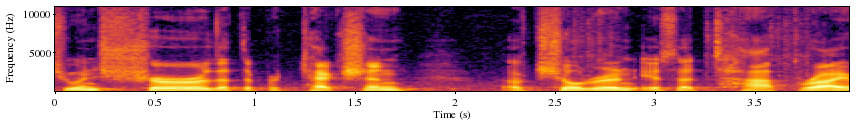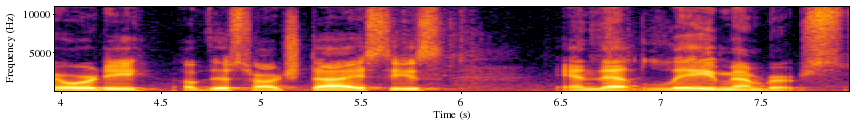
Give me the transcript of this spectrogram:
to ensure that the protection of children is a top priority of this archdiocese and that lay members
